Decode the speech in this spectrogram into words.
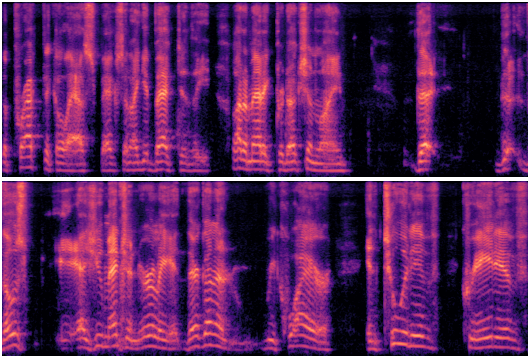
the practical aspects. And I get back to the automatic production line that the, those, as you mentioned earlier, they're going to require intuitive, creative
